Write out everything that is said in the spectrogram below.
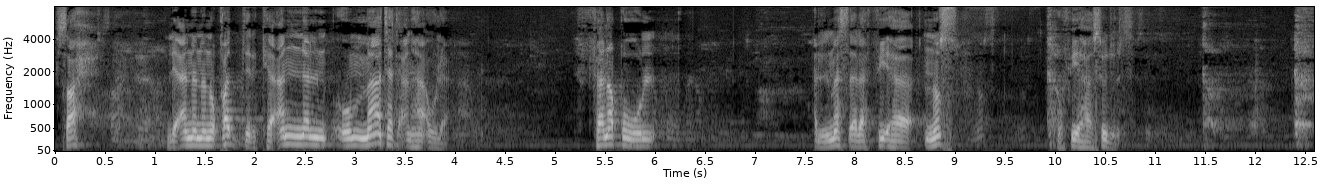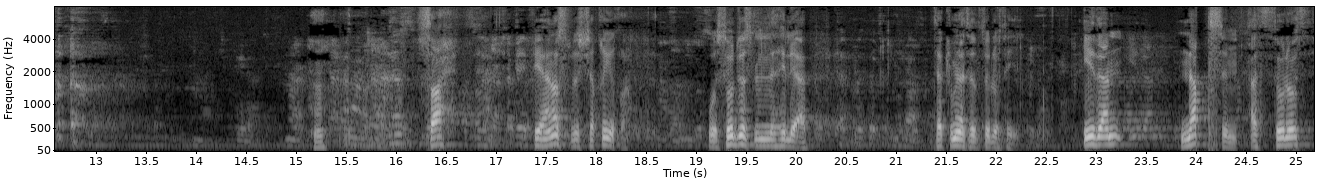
صح؟ لأننا نقدر كأن الأم ماتت عن هؤلاء. فنقول المسألة فيها نصف وفيها سدس. ها؟ صح؟ فيها نصف للشقيقة وسدس للذي لأب تكملة الثلثين. إذن نقسم الثلث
